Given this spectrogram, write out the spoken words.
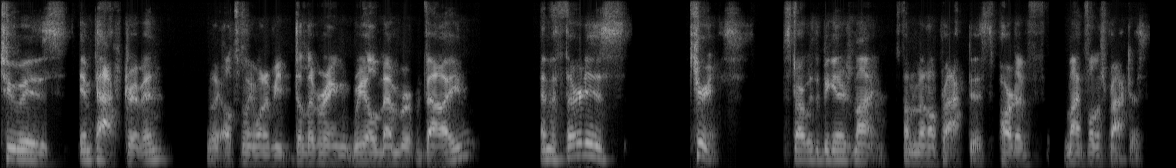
Two is impact driven, really ultimately want to be delivering real member value. And the third is curious, start with the beginner's mind, fundamental practice, part of mindfulness practice.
